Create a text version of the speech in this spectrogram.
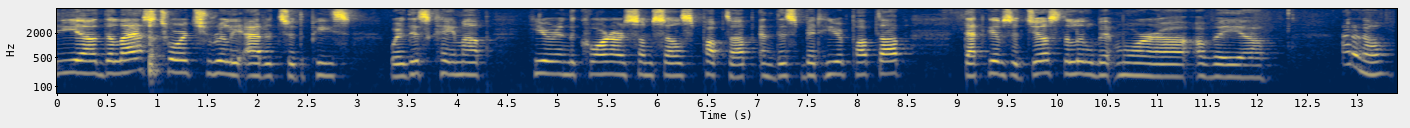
the uh, the last torch really added to the piece where this came up here in the corner some cells popped up and this bit here popped up. That gives it just a little bit more uh, of a uh, I don't know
